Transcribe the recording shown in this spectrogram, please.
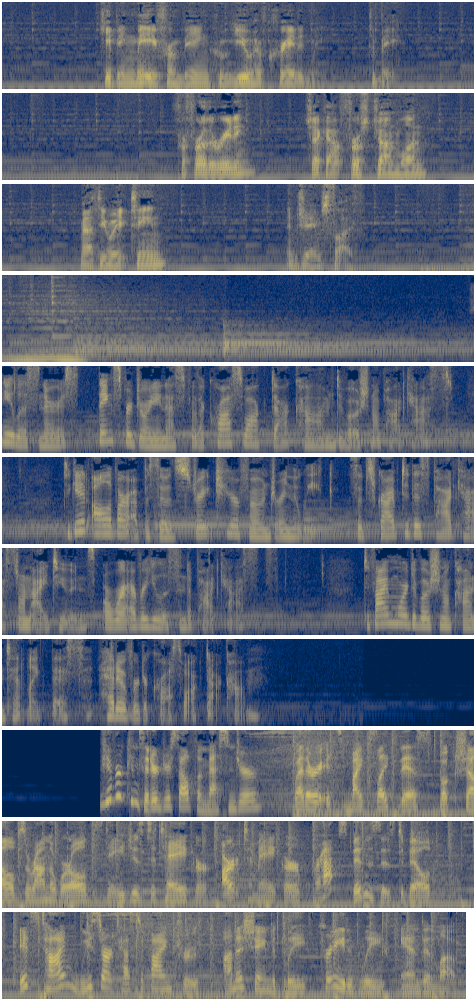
keeping me from being who you have created me to be? For further reading, check out 1 John 1, Matthew 18, and James 5. Hey, listeners, thanks for joining us for the Crosswalk.com devotional podcast. To get all of our episodes straight to your phone during the week, subscribe to this podcast on iTunes or wherever you listen to podcasts. To find more devotional content like this, head over to Crosswalk.com. Have you ever considered yourself a messenger? Whether it's mics like this, bookshelves around the world, stages to take, or art to make, or perhaps businesses to build. It's time we start testifying truth unashamedly, creatively, and in love.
